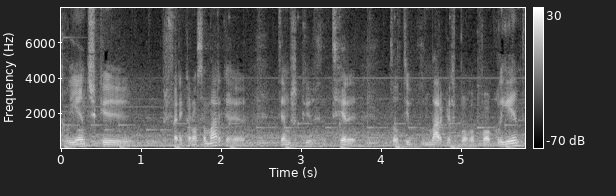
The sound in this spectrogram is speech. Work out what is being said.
clientes que preferem com a nossa marca. Temos que ter todo tipo de marcas para para o cliente.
